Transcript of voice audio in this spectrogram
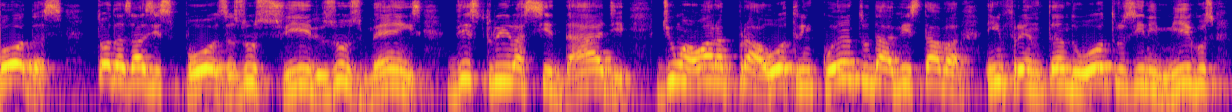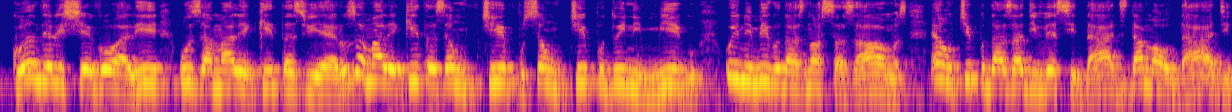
todas, todas as esposas, os filhos, os bens, destruíram a cidade de uma hora para outra, enquanto Davi estava enfrentando outros inimigos, quando ele chegou ali, os amalequitas vieram. Os amalequitas é um tipo, são um tipo do inimigo, o inimigo das nossas almas, é um tipo das adversidades, da maldade,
